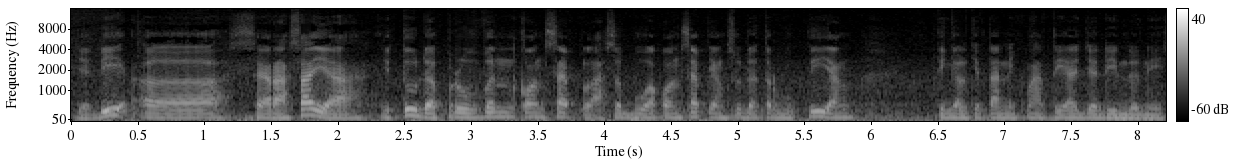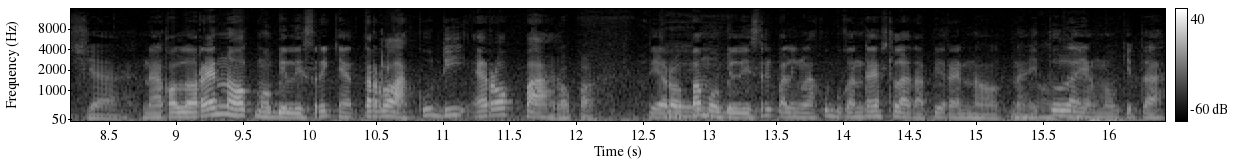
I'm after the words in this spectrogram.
Jadi eh, saya rasa ya itu udah proven konsep lah, sebuah konsep yang sudah terbukti yang tinggal kita nikmati aja di Indonesia. Nah, kalau Renault mobil listriknya terlaku di Eropa. Eropa. Di Eropa mobil listrik paling laku bukan Tesla tapi Renault. Nah, Renault, itulah ya. yang mau kita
